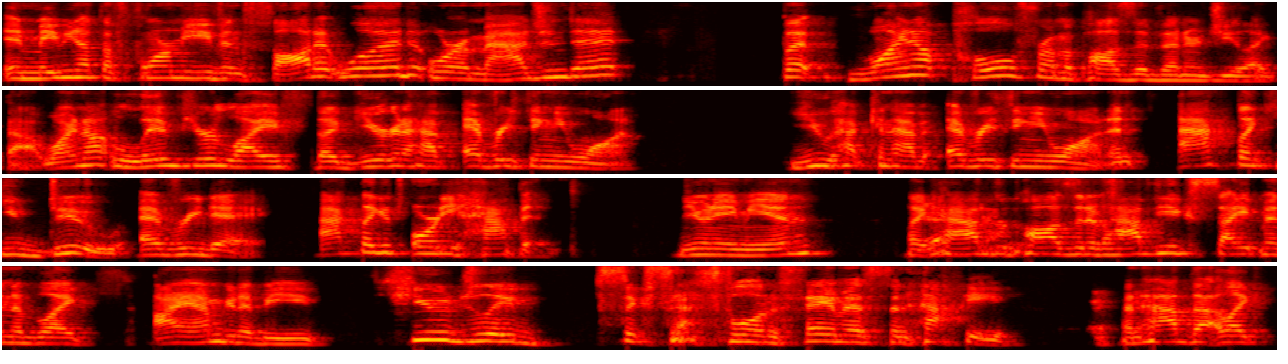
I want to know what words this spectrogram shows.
in maybe not the form you even thought it would or imagined it. But why not pull from a positive energy like that? Why not live your life like you're going to have everything you want? You ha- can have everything you want and act like you do every day. Act like it's already happened. You know what I mean? Like yeah. have the positive, have the excitement of like, I am going to be hugely successful and famous and happy and have that like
